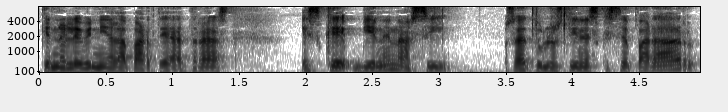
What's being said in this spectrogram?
que no le venía la parte de atrás. Es que vienen así. O sea, tú los tienes que separar,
